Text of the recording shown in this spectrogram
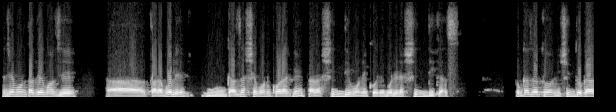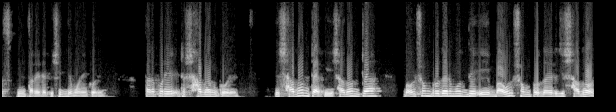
যেমন তাদের মাঝে তারা বলে গাঁজা সেবন করাকে তারা সিদ্ধি মনে করে। বলে এটা সিদ্ধি কাজ তো গাঁজা তো নিষিদ্ধ কাজ কিন্তু তারা এটাকে সিদ্ধি মনে করে। তারপরে এটা সাধন করে। এই সাধনটা কি? সাধনটা বাউল সম্প্রদায়ের মধ্যে এই বাউল সম্প্রদায়ের যে সাধন,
